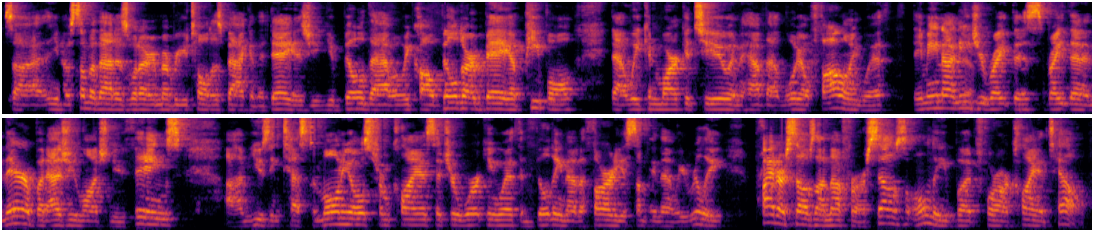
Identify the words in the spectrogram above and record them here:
So, uh, you know, some of that is what I remember you told us back in the day is you, you build that, what we call build our bay of people that we can market to and have that loyal following with they may not need yeah. you right this right then and there, but as you launch new things, um, using testimonials from clients that you're working with and building that authority is something that we really pride ourselves on, not for ourselves only, but for our clientele,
